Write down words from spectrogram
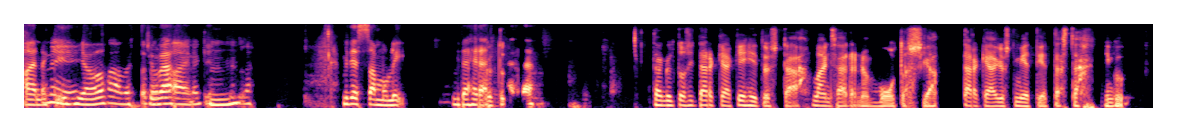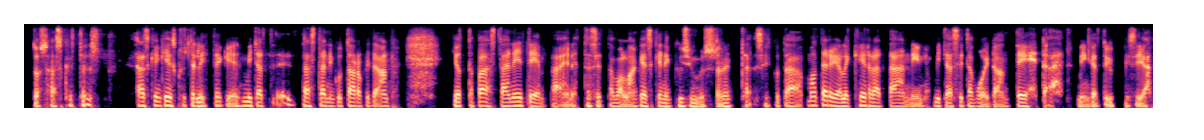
ainakin, niin, joo. Haavetta Hyvä. ainakin, mm. kyllä. Miten Samuli, mitä herättää? Tämä on kyllä tosi tärkeä kehitys, tämä lainsäädännön muutos, ja tärkeää just miettiä tästä, niin kuin tuossa äsken, äsken keskustelittekin, että mitä tästä niin kuin tarvitaan, jotta päästään eteenpäin, että se tavallaan keskeinen kysymys on, että sit kun tämä materiaali kerätään, niin mitä sitä voidaan tehdä, että minkä tyyppisiä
